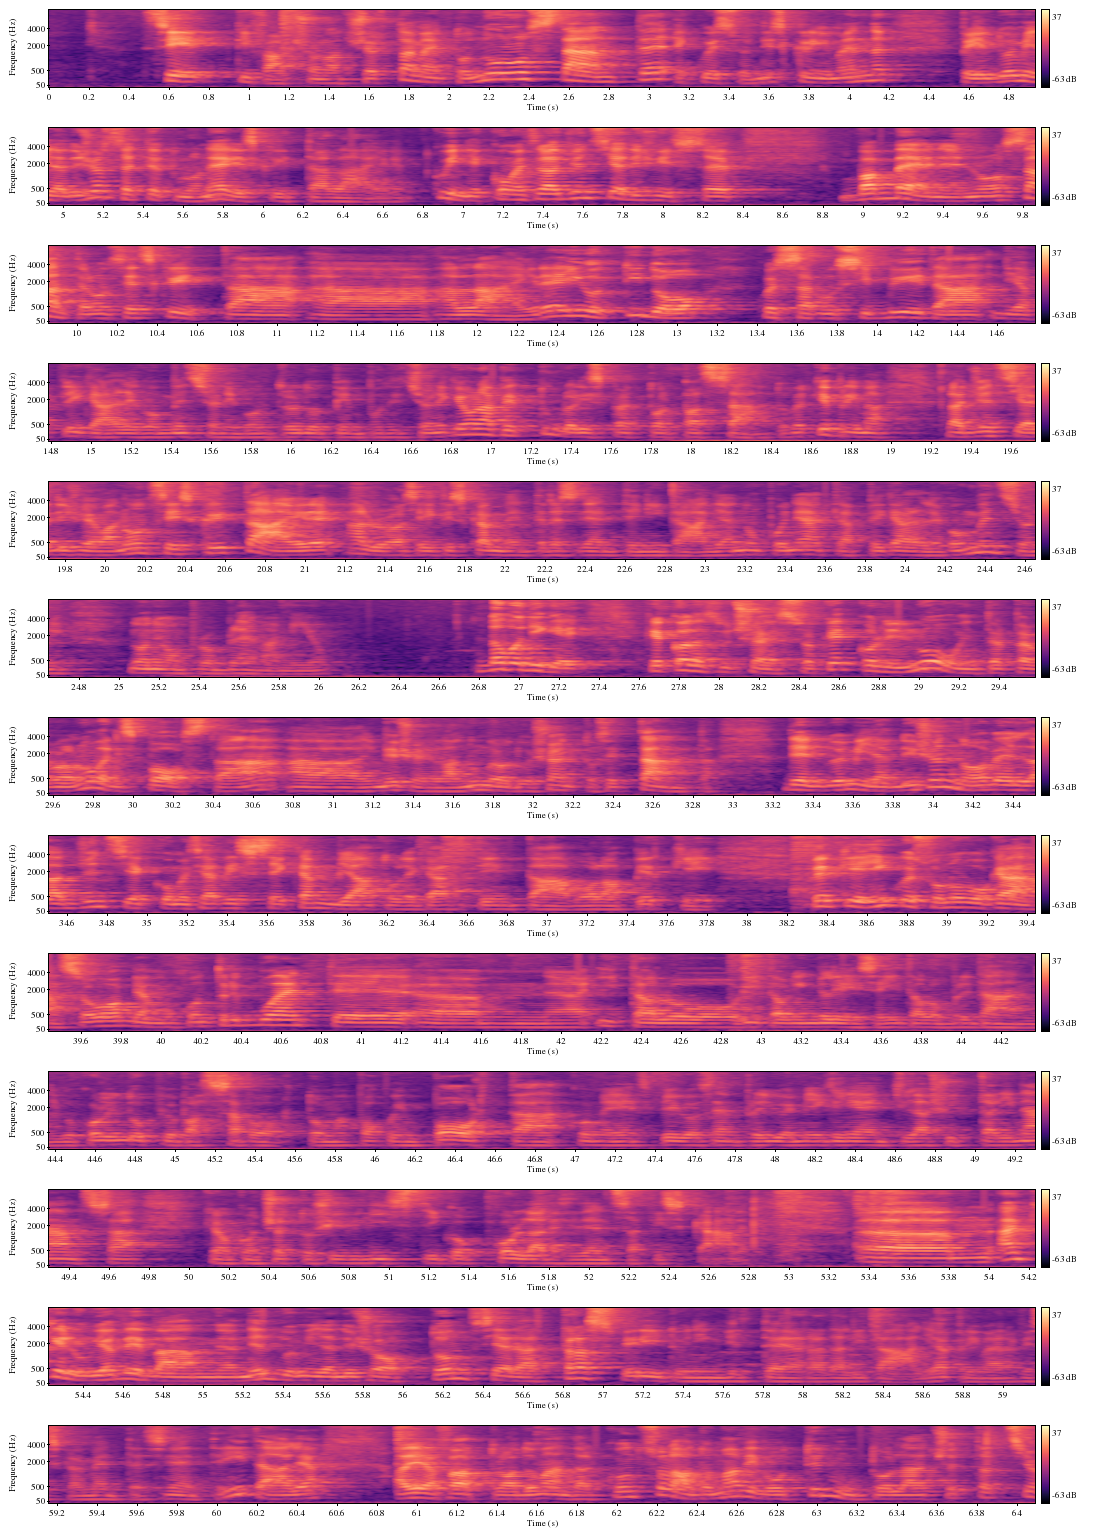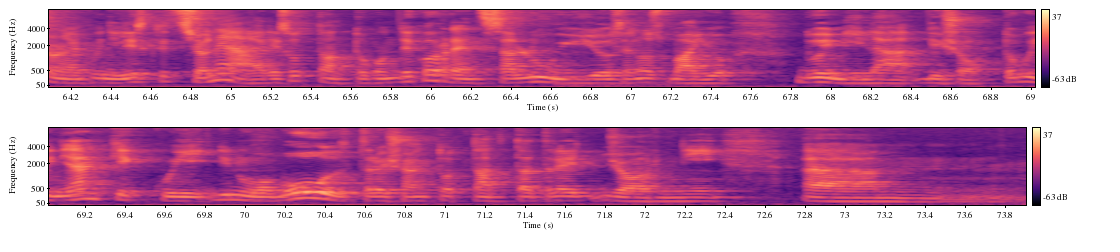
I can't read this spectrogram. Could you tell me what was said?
se ti faccio un accertamento nonostante, e questo è il discrimen, per il 2017 tu non eri iscritta all'AIRE. Quindi è come se l'agenzia dicesse va bene, nonostante non sei iscritta uh, all'AIRE, io ti do questa possibilità di applicare le convenzioni contro le doppie imposizioni, che è un'apertura rispetto al passato, perché prima l'agenzia diceva non sei iscritta AIRE, allora sei fiscalmente residente in Italia, non puoi neanche applicare le convenzioni, non è un problema mio. Dopodiché, che cosa è successo? Che con il nuovo interpello, la nuova risposta, uh, invece della numero 270 del 2019, l'agenzia è come se avesse cambiato le carte in tavola. Perché? Perché in questo nuovo caso abbiamo un contribuente italo, italo-inglese, italo-britannico, con il doppio passaporto, ma poco importa, come spiego sempre io ai miei clienti, la cittadinanza, che è un concetto civilistico, con la residenza fiscale. Uh, anche lui aveva nel 2018 si era trasferito in Inghilterra dall'Italia, prima era fiscalmente residente in Italia, aveva fatto la domanda al consolato ma aveva ottenuto l'accettazione, quindi l'iscrizione aerea soltanto con decorrenza luglio, se non sbaglio, 2018, quindi anche qui di nuovo oltre 183 giorni um,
